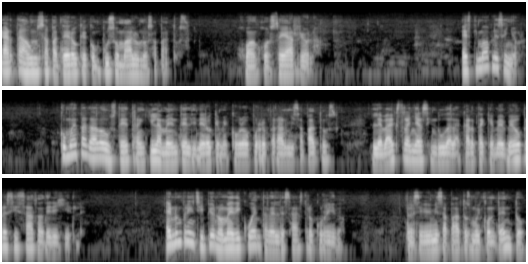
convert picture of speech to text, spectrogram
Carta a un zapatero que compuso mal unos zapatos. Juan José Arriola. Estimable señor, como he pagado a usted tranquilamente el dinero que me cobró por reparar mis zapatos, le va a extrañar sin duda la carta que me veo precisado a dirigirle. En un principio no me di cuenta del desastre ocurrido. Recibí mis zapatos muy contento,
